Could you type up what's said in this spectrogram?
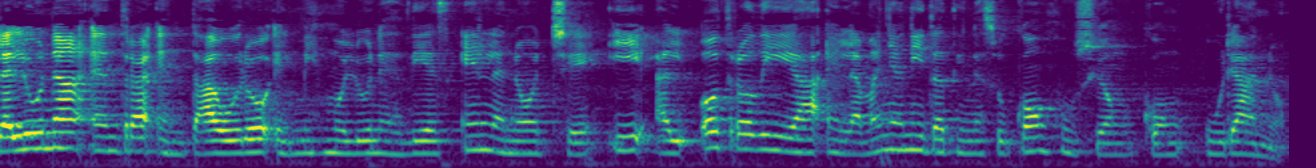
La luna entra en Tauro el mismo lunes 10 en la noche y al otro día en la mañanita tiene su conjunción con Urano.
